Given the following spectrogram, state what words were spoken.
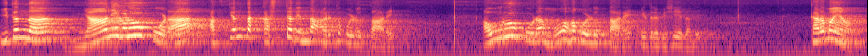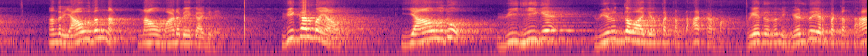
ಇದನ್ನ ಜ್ಞಾನಿಗಳೂ ಕೂಡ ಅತ್ಯಂತ ಕಷ್ಟದಿಂದ ಅರಿತುಕೊಳ್ಳುತ್ತಾರೆ. ಅವರೂ ಕೂಡ ಮೋಹಗೊಳ್ಳುತ್ತಾರೆ ಇದರ ವಿಷಯದಲ್ಲಿ. ಕರ್ಮ ಯಾವುದು? ಅಂದರೆ ಯಾವುದನ್ನ ನಾವು ಮಾಡಬೇಕಾಗಿದೆ. ವಿಕರ್ಮ ಯಾವುದು? ಯಾವುದು ವಿಧಿಗೆ ವಿರುದ್ಧವಾಗಿರತಕ್ಕಂತಹ ಕರ್ಮ. ವೇದದಲ್ಲಿ ಹೇಳದೇ ಇರತಕ್ಕಂತಹ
